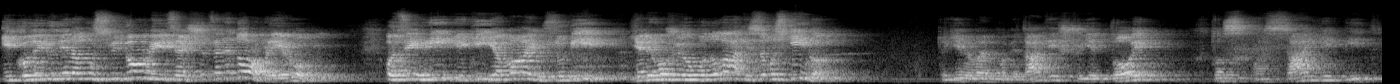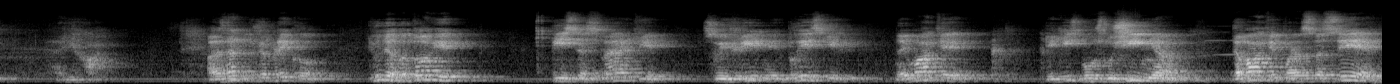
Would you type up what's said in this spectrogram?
І коли людина усвідомлюється, що це недобре я роблю, оцей гріх, який я маю в собі, я не можу його подолати самостійно, тоді ми маємо пам'ятати, що є той, хто спасає від гріха. Але знаєте, дуже прикро, люди готові після смерті своїх рідних, близьких наймати якісь богослужіння, давати парастаси,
